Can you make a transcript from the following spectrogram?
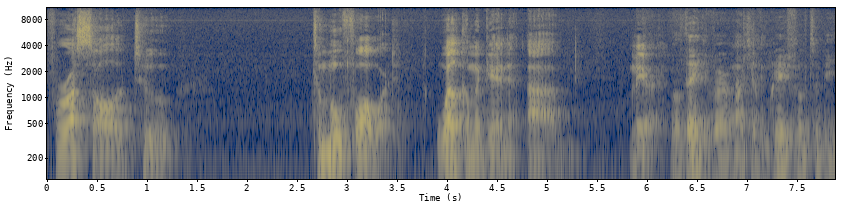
for us all to, to move forward. Welcome again, uh, Mayor. Well, thank you very much. I'm grateful to be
